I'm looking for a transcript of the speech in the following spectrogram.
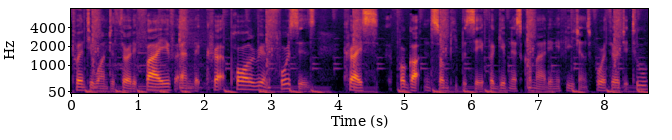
21 to 35 and Paul reinforces Christ's forgotten some people say forgiveness command in Ephesians 4:32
